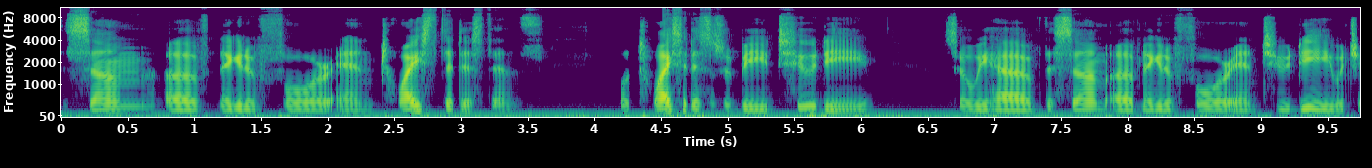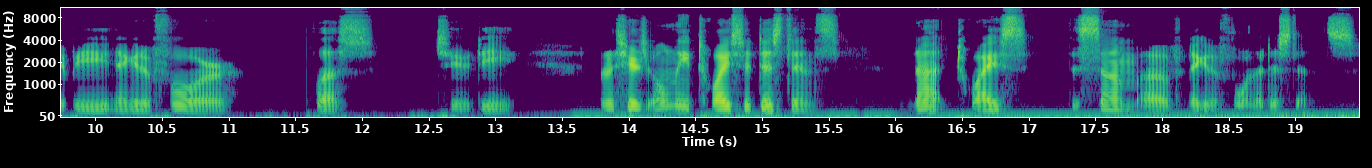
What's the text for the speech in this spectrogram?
the sum of negative 4 and twice the distance. Well, twice the distance would be 2d, so we have the sum of negative 4 and 2d, which would be negative 4 plus 2d. Notice here's only twice the distance, not twice the sum of negative 4 and the distance.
